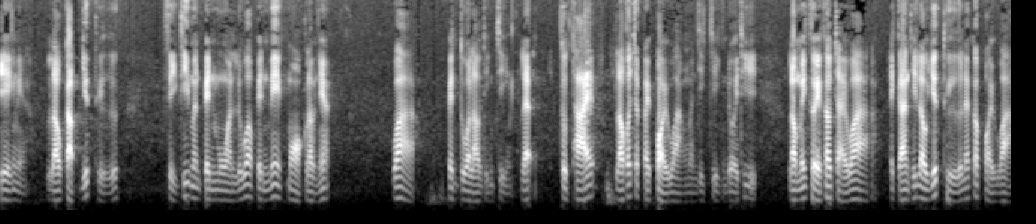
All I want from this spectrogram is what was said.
เองเนี่ยเรากลับยึดถือสิ่งที่มันเป็นมวลหรือว่าเป็นเมฆหมอกเหล่านี้ว่า เป็นตัวเราจริง ๆ และสุดท้ายเราก็จะไปปล่อยวางมันจริง ๆ โดยที่เราไม่เคยเข้าใจว่าไอการที่เรายึดถือและก็ปล่อยวาง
